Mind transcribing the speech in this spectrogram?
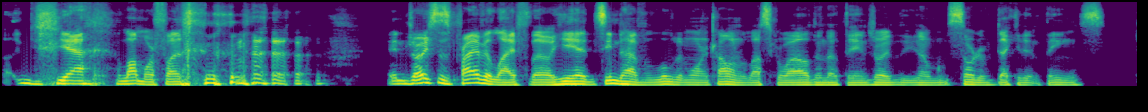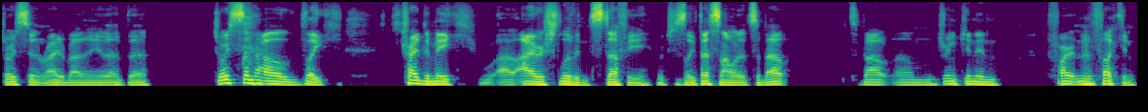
Uh, yeah, a lot more fun. in Joyce's private life, though, he had seemed to have a little bit more in common with Oscar Wilde and that they enjoyed, you know, sort of decadent things. Joyce didn't write about any of that, though. Joyce somehow, like, tried to make uh, Irish living stuffy, which is like that's not what it's about. It's about um drinking and farting and fucking,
